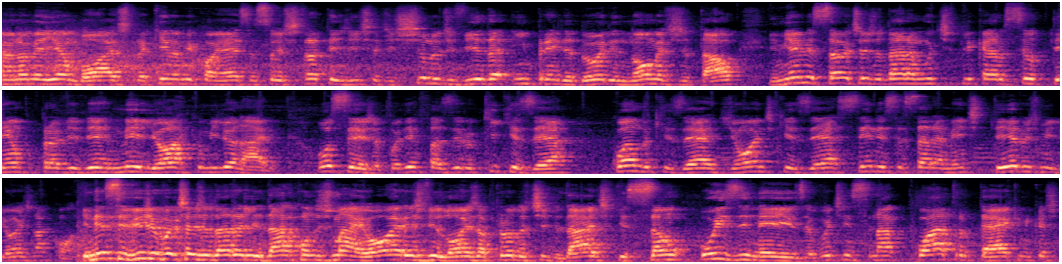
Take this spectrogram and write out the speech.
meu nome é Ian Bosch, para quem não me conhece, eu sou estrategista de estilo de vida, empreendedor e nômade digital. E minha missão é te ajudar a multiplicar o seu tempo para viver melhor que o milionário, ou seja, poder fazer o que quiser, quando quiser, de onde quiser, sem necessariamente ter os milhões na conta. E nesse vídeo eu vou te ajudar a lidar com um dos maiores vilões da produtividade, que são os e-mails. Eu vou te ensinar quatro técnicas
